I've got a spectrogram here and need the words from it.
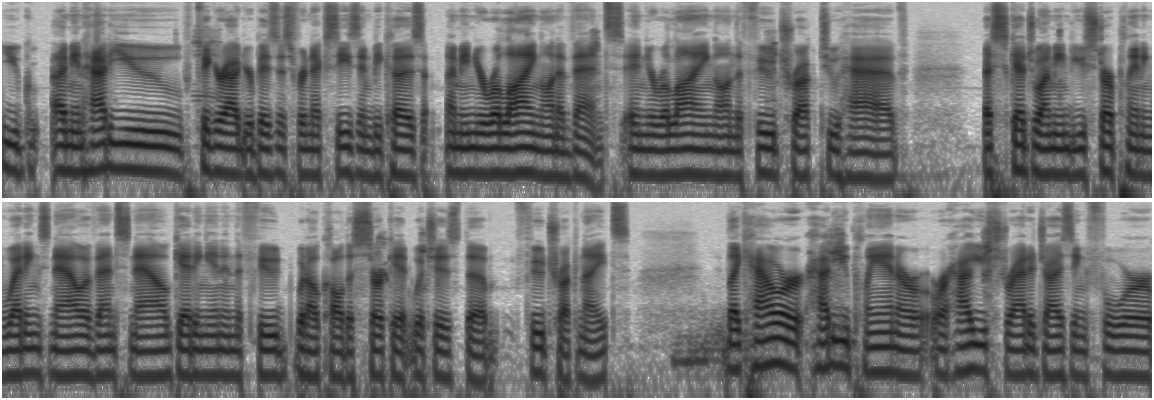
you i mean how do you figure out your business for next season because i mean you're relying on events and you're relying on the food truck to have a schedule. I mean do you start planning weddings now events now getting in in the food what i'll call the circuit which is the food truck nights? Like how are how do you plan or or how you strategizing for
